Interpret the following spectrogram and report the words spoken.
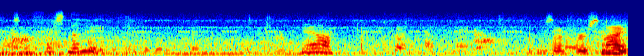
It was our first night. Yeah. It was our first night.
